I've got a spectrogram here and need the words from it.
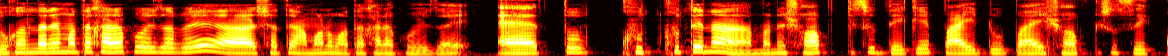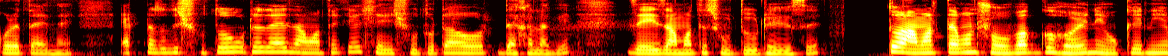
দোকানদারের মাথা খারাপ হয়ে যাবে, আর সাথে আমারও মাথা খারাপ হয়ে যায়। এত খুঁতখুঁতে না মানে সব কিছু দেখে পাই টু পাই সব কিছু চেক করে তাই নেয় একটা যদি সুতো উঠে যায় জামা থেকে, সেই সুতোটা ওর দেখা লাগে যে এই জামাতে সুতো উঠে গেছে। তো আমার তেমন সৌভাগ্য হয়নি ওকে নিয়ে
